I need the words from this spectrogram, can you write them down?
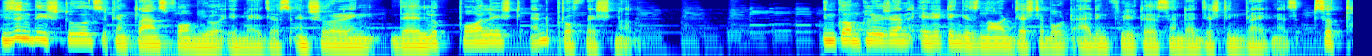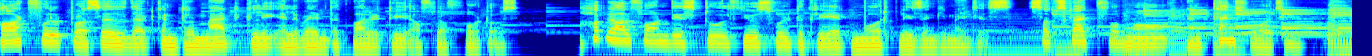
Using these tools, you can transform your images, ensuring they look polished and professional. In conclusion, editing is not just about adding filters and adjusting brightness. It's a thoughtful process that can dramatically elevate the quality of your photos. I hope you all found these tools useful to create more pleasing images. Subscribe for more and thanks for watching.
